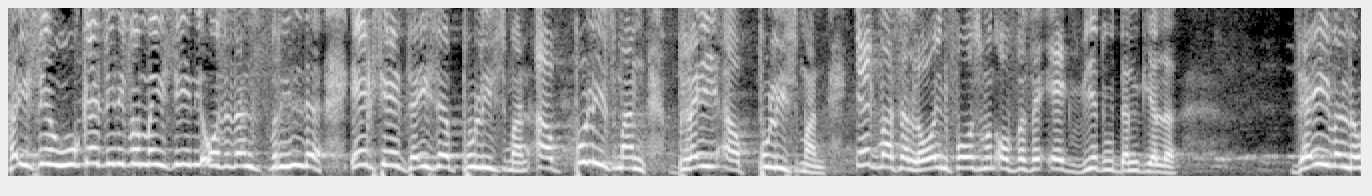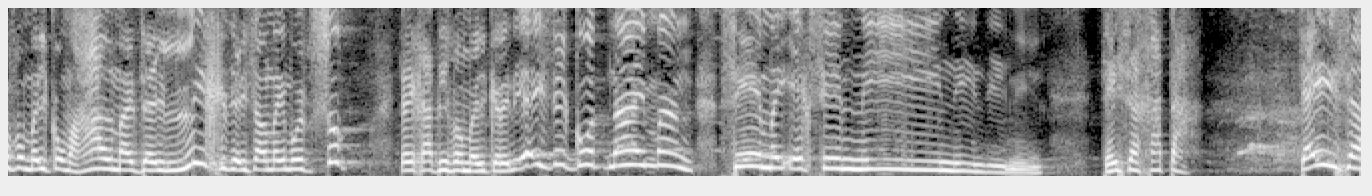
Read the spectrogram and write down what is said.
Hy sê hoe kan jy nie vir my sê nie? Ons is aan vriende. Ek sê jy's 'n polisieman. 'n Polisieman bly 'n polisieman. Ek was 'n law enforcement officer. Ek weet hoe dink julle. Jy wil nou vir my kom haal, maar jy lieg, jy sal my moet soek. Jy gaan nie vir my kry nie. Hy sê God, nee man. Sê my ek sê nee, nee, nee, nee. Jy sê gata. Jy sê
